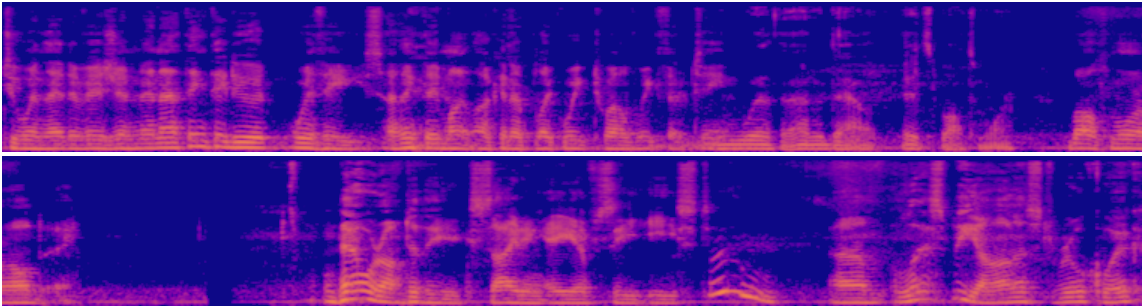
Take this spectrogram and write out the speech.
to win that division, and I think they do it with ease. I think they might lock it up like week twelve, week thirteen. Without a doubt, it's Baltimore. Baltimore all day. Now we're on to the exciting AFC East. Um, let's be honest, real quick.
